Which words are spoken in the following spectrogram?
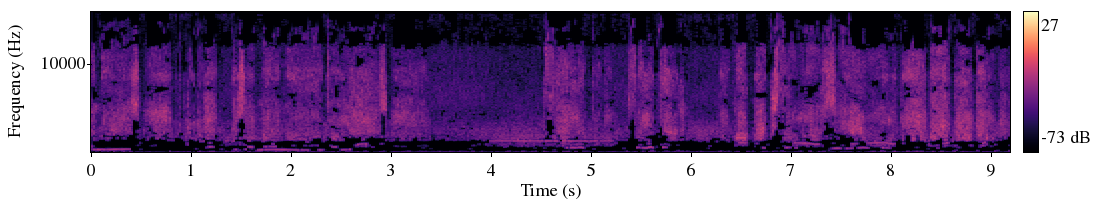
Chinese, it was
